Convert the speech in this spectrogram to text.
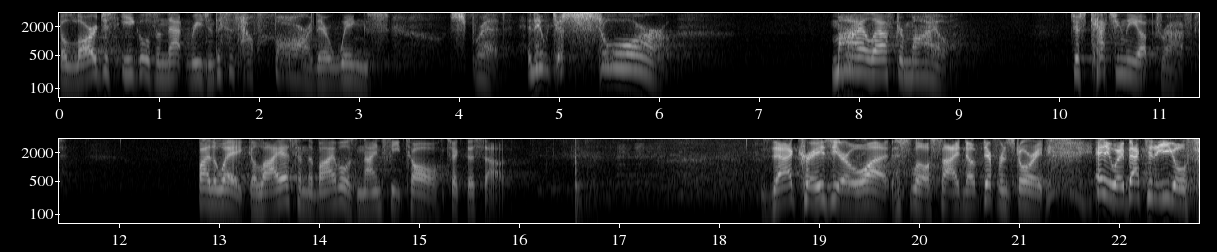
The largest eagles in that region, this is how far their wings spread. And they would just soar mile after mile, just catching the updraft. By the way, Goliath in the Bible is nine feet tall. Check this out. Is that crazy or what? This little side note, different story. Anyway, back to the Eagles.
